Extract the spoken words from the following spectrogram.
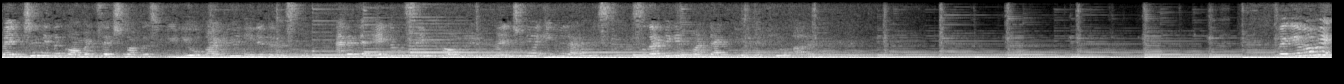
mention in the comment section of this video why do you need a telescope and at the end of the same comment, mention your email address so that we can contact you if you are. The giveaway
